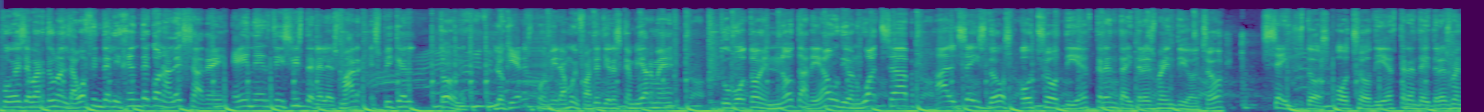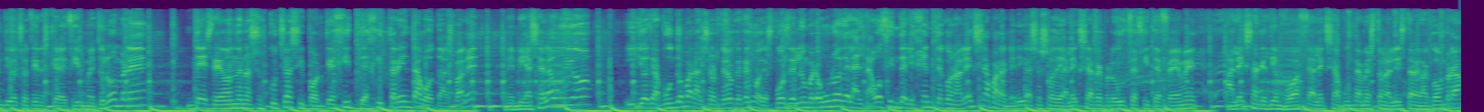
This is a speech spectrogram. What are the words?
Puedes llevarte un altavoz inteligente con Alexa de Energy System, el Smart Speaker Talk. ¿Lo quieres? Pues mira, muy fácil, tienes que enviarme tu voto en nota de audio en WhatsApp al 628 10 33 28. 628 10 33 28 tienes que decirme tu nombre, desde dónde nos escuchas y por qué hit de Hit 30 votas, ¿vale? Me envías el audio y yo te apunto para el sorteo que tengo después del número uno del altavoz inteligente con Alexa para que digas eso de Alexa reproduce Hit FM. Alexa, ¿qué tiempo hace? Alexa, apúntame esto en la lista de la compra.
